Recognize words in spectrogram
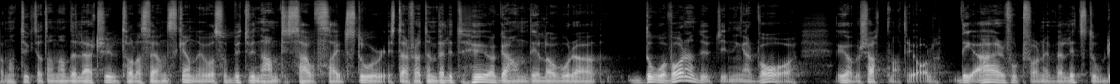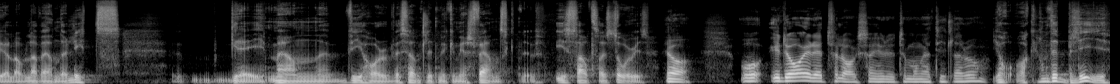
Han har tyckt att han hade lärt sig uttala svenska nu och så bytte vi namn till Southside Stories därför att en väldigt hög andel av våra dåvarande utgivningar var översatt material. Det är fortfarande en väldigt stor del av Lavender Litts eh, grej men vi har väsentligt mycket mer svenskt nu i Southside Stories. Ja, och idag är det ett förlag som ger ut hur många titlar då? Ja, vad kan det bli?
